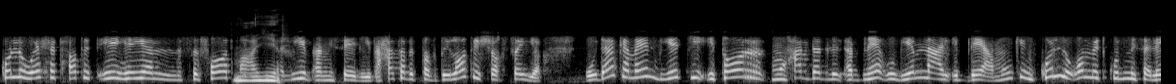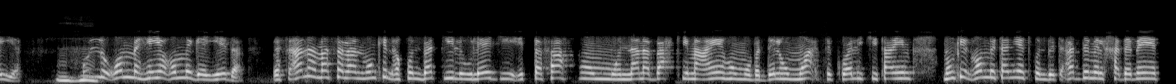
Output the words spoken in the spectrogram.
كل واحد حاطط إيه هي الصفات معايير. اللي يبقى مثالي يبقى حسب التفضيلات الشخصية. وده كمان بيدي إطار محدد للأبناء وبيمنع الإبداع. ممكن كل أم تكون مثالية. كل أم هي أم جيدة. بس أنا مثلا ممكن أكون بدي لاولادي التفهم وإن أنا بحكي معاهم وبديلهم وقت quality time ممكن أم تانية تكون بتقدم الخدمات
